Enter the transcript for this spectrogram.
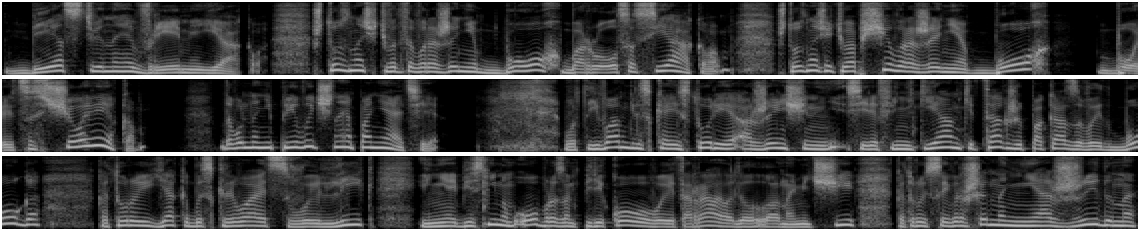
«бедственное время Якова»? Что значит в это выражение «Бог боролся с Яковом»? Что значит вообще выражение «Бог борется с человеком»? Довольно непривычное понятие. Вот евангельская история о женщине-серафиникианке также показывает Бога, который якобы скрывает свой лик и необъяснимым образом перековывает орала на мечи, который совершенно неожиданно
